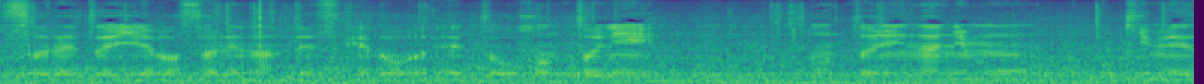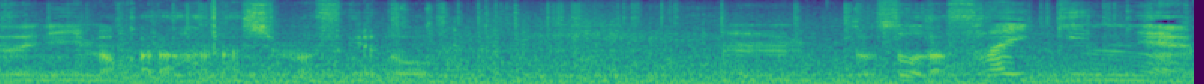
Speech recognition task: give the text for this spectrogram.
それといえばそれなんですけど、えっと、本当に本当に何も決めずに今から話しますけどうんとそうだ最近ね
